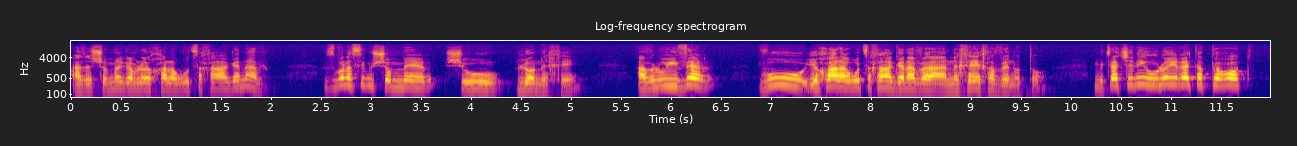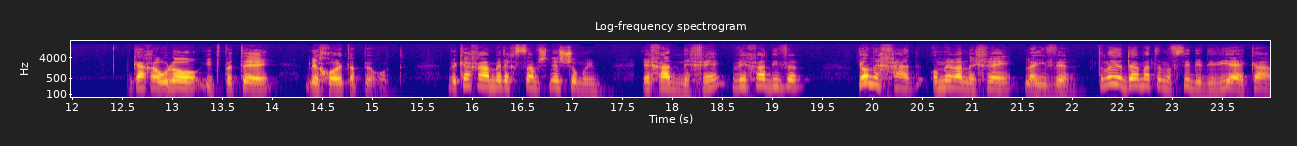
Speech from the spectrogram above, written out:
אז השומר גם לא יוכל לרוץ אחר הגנב. אז בוא נשים שומר שהוא לא נכה, אבל הוא עיוור, והוא יוכל לרוץ אחר הגנב והנכה יכוון אותו. מצד שני, הוא לא יראה את הפירות. ככה הוא לא יתפתה לאכול את הפירות. וככה המלך שם שני שומרים, אחד נכה ואחד עיוור. יום אחד אומר הנכה לעיוור, אתה לא יודע מה אתה מפסיד, ידידי היקר.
